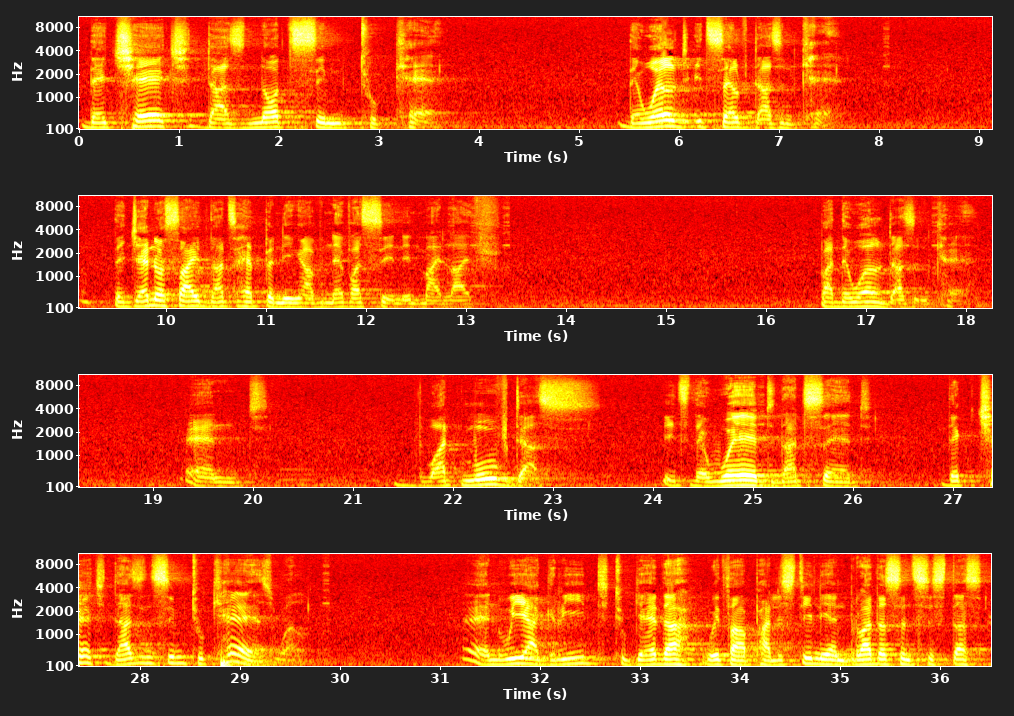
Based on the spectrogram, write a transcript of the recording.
the church does not seem to care. The world itself doesn't care. The genocide that's happening, I've never seen in my life. But the world doesn't care. And what moved us, it's the word that said, the church doesn't seem to care as well. And we agreed together with our Palestinian brothers and sisters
